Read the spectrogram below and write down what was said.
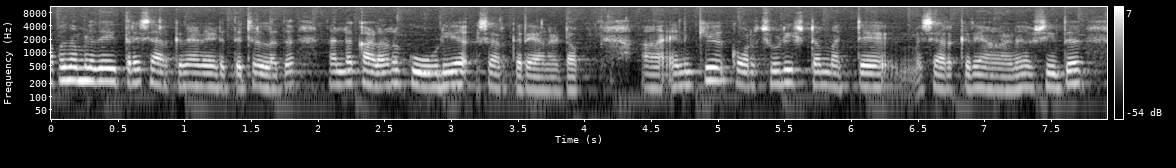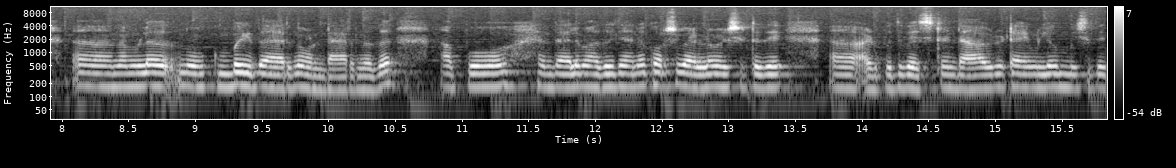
അപ്പോൾ നമ്മളിത് ഇത്ര ശർക്കരയാണ് എടുത്തിട്ടുള്ളത്. നല്ല കളർ കൂടിയ ശർക്കരയാണ് കേട്ടോ എനിക്ക് കുറച്ചുകൂടി ഇഷ്ടം മറ്റേ ശർക്കരയാണ്. പക്ഷേ ഇത് നമ്മൾ നോക്കുമ്പോൾ ഇതായിരുന്നു ഉണ്ടായിരുന്നത്. അപ്പോൾ എന്തായാലും അത് ഞാൻ കുറച്ച് വെള്ളം ഒഴിച്ചിട്ട് ഇത് അടുപ്പത്ത് വെച്ചിട്ടുണ്ട്. ആ ഒരു ടൈമിൽ ഉമ്മിച്ചത്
